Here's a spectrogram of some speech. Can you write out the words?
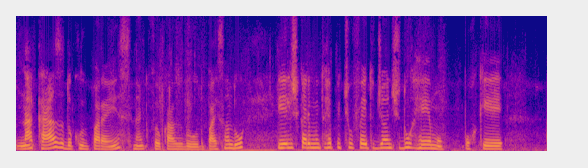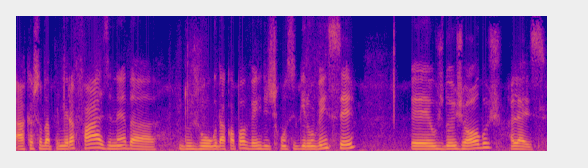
na casa do clube paraense, né, que foi o caso do, do Paysandu, e eles querem muito repetir o feito diante do Remo, porque a questão da primeira fase, né, da, do jogo da Copa Verde, eles conseguiram vencer eh, os dois jogos, aliás,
